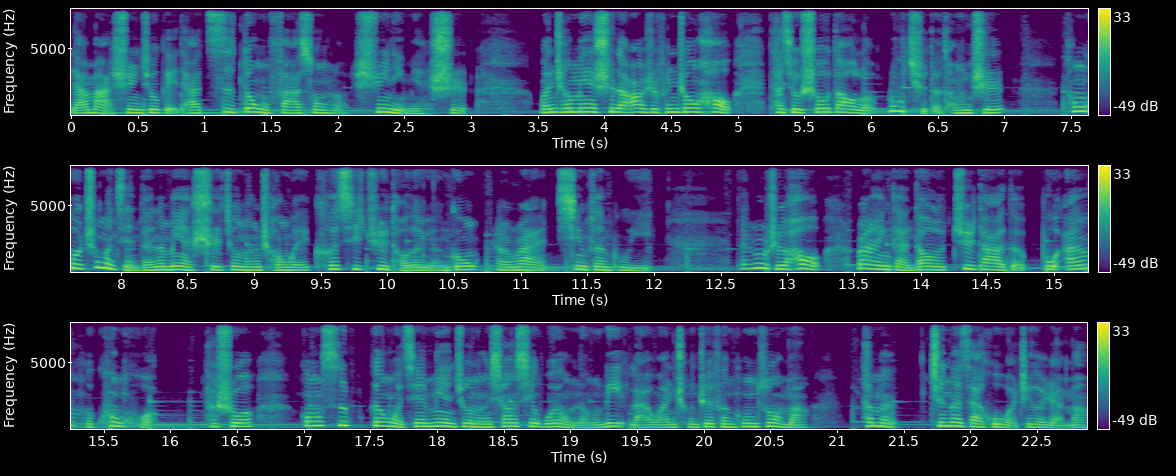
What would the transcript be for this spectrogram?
亚马逊就给他自动发送了虚拟面试。完成面试的二十分钟后，他就收到了录取的通知。通过这么简单的面试就能成为科技巨头的员工，让 Ryan 兴奋不已。但入职后，Ryan 感到了巨大的不安和困惑。他说：“公司不跟我见面就能相信我有能力来完成这份工作吗？他们真的在乎我这个人吗？”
